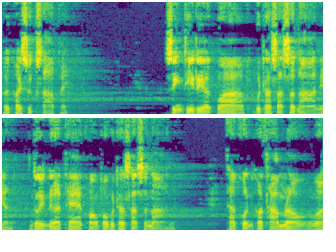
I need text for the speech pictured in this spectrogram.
ค่อยๆศึกษาไป สิ่งที่เรียกว่าพุทธศาสนาเนี่ยโดยเนื้อแท้ของพระพุทธศาสนา ถ้าคนเขาถามเราว่า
